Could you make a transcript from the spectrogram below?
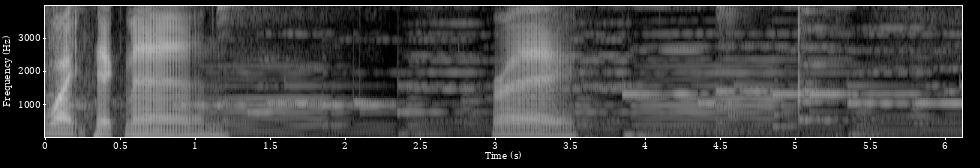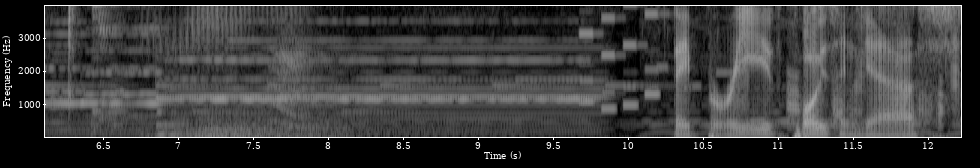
White Pikmin! Hooray. They breathe poison gas.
